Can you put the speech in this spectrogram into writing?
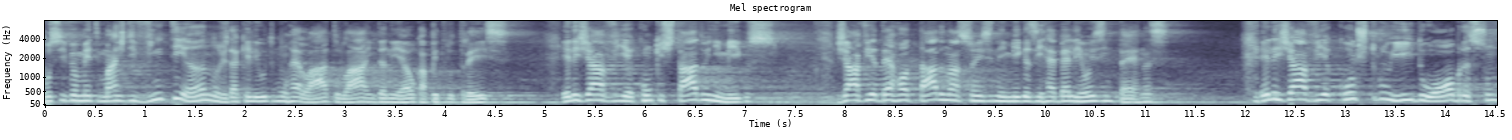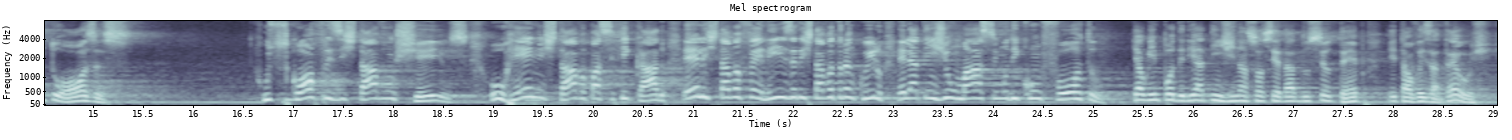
possivelmente mais de 20 anos daquele último relato lá em Daniel capítulo 3, ele já havia conquistado inimigos, já havia derrotado nações inimigas e rebeliões internas, ele já havia construído obras suntuosas, os cofres estavam cheios, o reino estava pacificado, ele estava feliz, ele estava tranquilo, ele atingiu o máximo de conforto que alguém poderia atingir na sociedade do seu tempo e talvez até hoje.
